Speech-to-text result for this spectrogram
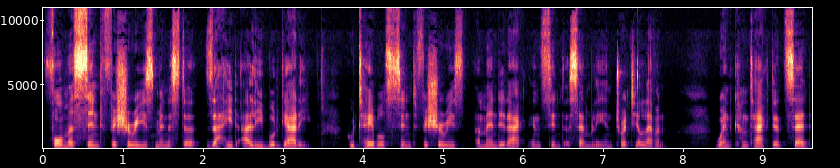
Former Sindh Fisheries Minister Zahid Ali Burgadi, who tabled Sindh Fisheries Amended Act in Sindh Assembly in 2011, when contacted, said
